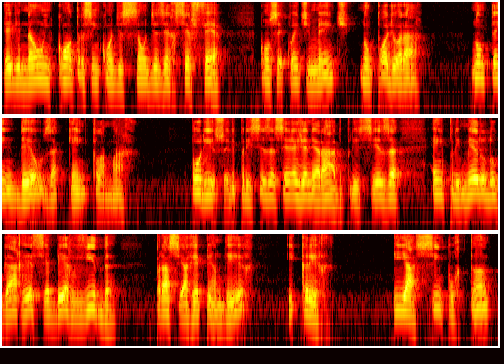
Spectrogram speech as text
Ele não encontra-se em condição de exercer fé, consequentemente, não pode orar, não tem Deus a quem clamar. Por isso, ele precisa ser regenerado, precisa, em primeiro lugar, receber vida para se arrepender e crer, e assim, portanto,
